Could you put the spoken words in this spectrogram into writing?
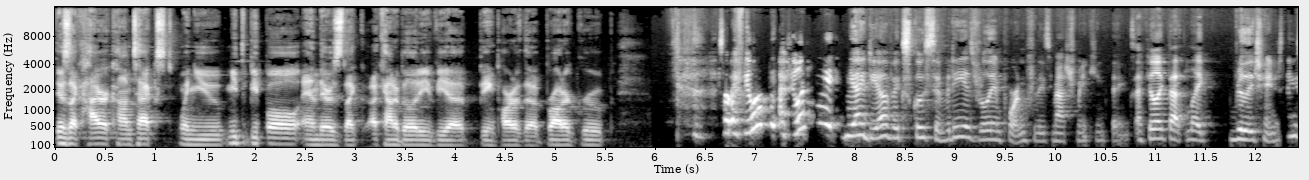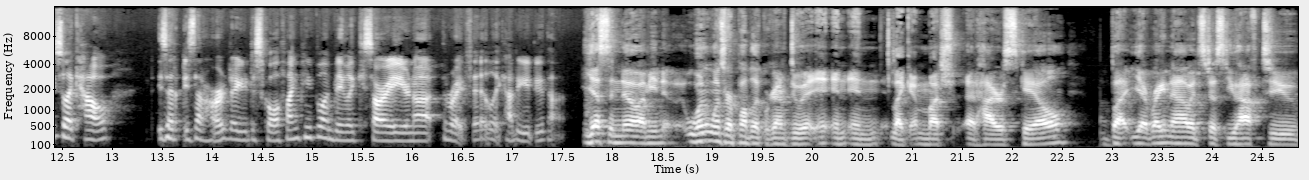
there's like higher context when you meet the people and there's like accountability via being part of the broader group. So I feel like I feel like the, the idea of exclusivity is really important for these matchmaking things. I feel like that like really changes things. So like how is that is that hard? Are you disqualifying people and being like, sorry, you're not the right fit? Like, how do you do that? Yes and no. I mean, once we're public, we're going to do it in, in, in like a much at higher scale. But yeah, right now it's just you have to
